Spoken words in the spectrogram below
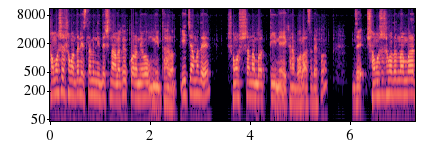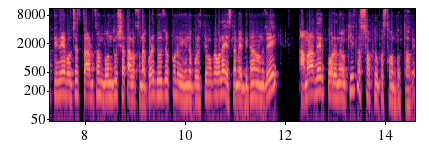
সমস্যা সমাধান ইসলামের নির্দেশনা আলোকে করণীয় এবং নির্ধারণ। এই যে আমাদের সমস্যা নাম্বার তিনে এখানে বলা আছে, দেখো, যে সমস্যা সমাধান নাম্বার তিনে বলছে, চারজন বন্ধুর সাথে আলোচনা করে দুর্যোগপূর্ণ বিভিন্ন পরিস্থিতি মোকাবেলায় ইসলামের বিধান অনুযায়ী আমাদের করণীয় কি তা সক্রিয় উপস্থাপন করতে হবে।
